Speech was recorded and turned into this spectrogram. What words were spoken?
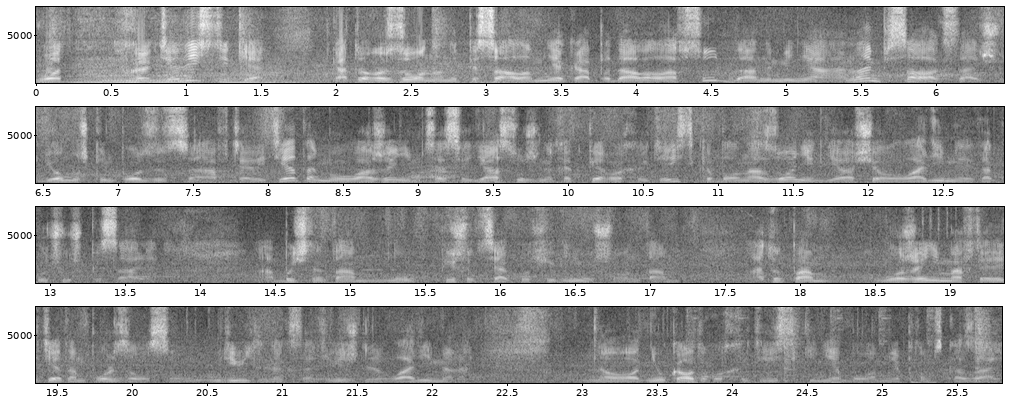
Вот в характеристике которую Зона написала мне, когда подавала в суд да, на меня, она написала, кстати, что Демушкин пользуется авторитетом и уважением кстати, среди осужденных. Это первая характеристика была на Зоне, где вообще в Владимире такую чушь писали. Обычно там, ну, пишут всякую фигню, что он там... А тут прям уважением и авторитетом пользовался. Удивительно, кстати, вещь для Владимира. Вот. Ни у кого такой характеристики не было, мне потом сказали.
